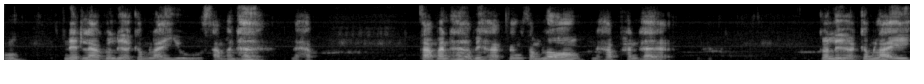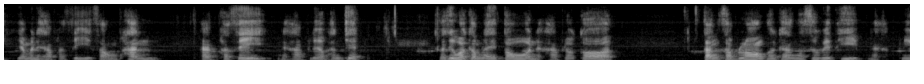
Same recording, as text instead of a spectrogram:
2,002เน็ตแล้วก็เหลือกำไรอยู่ 3,500นะครับ3,500 ไปหักตั้งสำรองนะครับ1,500 ก็เหลือกำไรยังไม่ได้หักภาษี 2,000 หักภาษีนะครับเหลือ 1,700 ก็ถือว่ากำไรโตนะครับ แล้วก็ตั้งสำรองค่อนข้างคอนเซอร์เวทีฟนะครับมี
